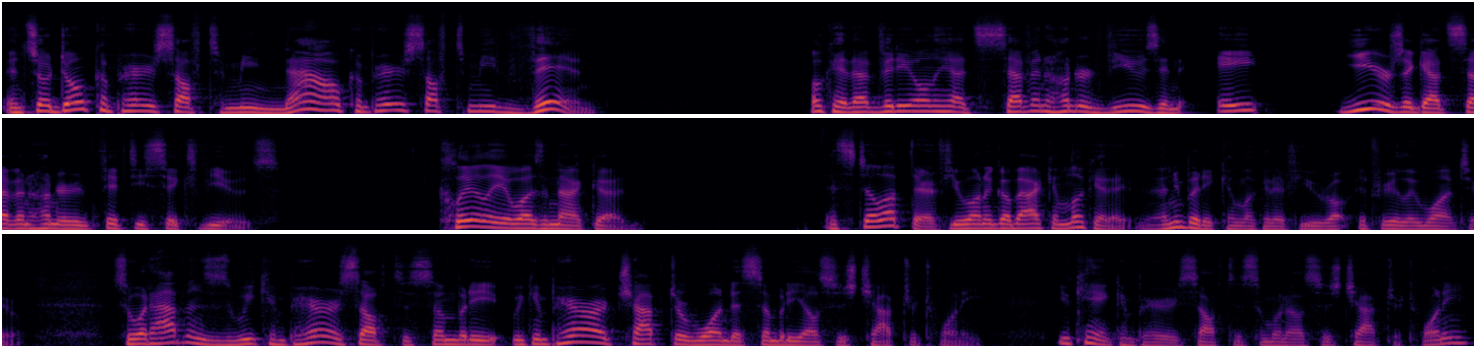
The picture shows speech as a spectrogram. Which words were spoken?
And so don't compare yourself to me now, compare yourself to me then. Okay, that video only had 700 views. In eight years, it got 756 views. Clearly, it wasn't that good. It's still up there. If you want to go back and look at it, anybody can look at it if you if you really want to. So what happens is we compare ourselves to somebody. We compare our chapter one to somebody else's chapter twenty. You can't compare yourself to someone else's chapter twenty.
